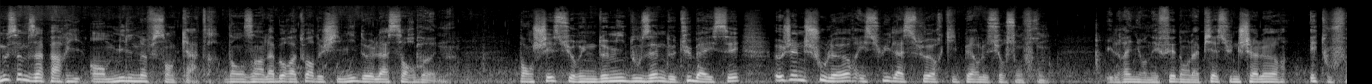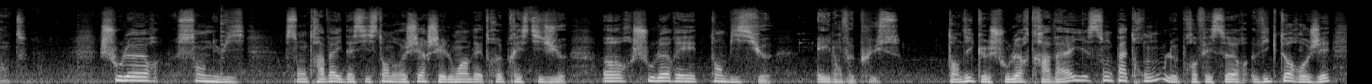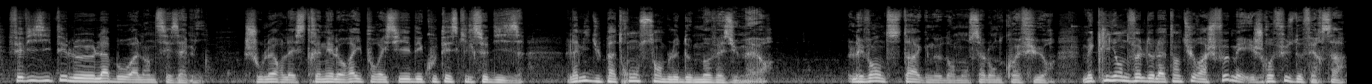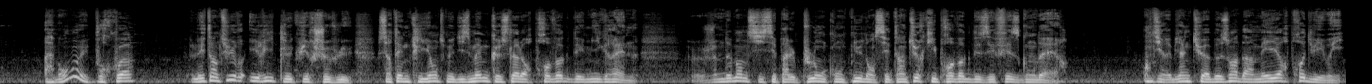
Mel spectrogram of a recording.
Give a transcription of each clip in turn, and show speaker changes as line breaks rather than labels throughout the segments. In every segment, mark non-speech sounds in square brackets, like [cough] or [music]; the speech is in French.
Nous sommes à Paris en 1904, dans un laboratoire de chimie de la Sorbonne. Penché sur une demi-douzaine de tubes à essai, Eugène Schuller essuie la sueur qui perle sur son front. Il règne en effet dans la pièce une chaleur étouffante. Schuller s'ennuie. Son travail d'assistant de recherche est loin d'être prestigieux. Or, Schuller est ambitieux et il en veut plus. Tandis que Schuller travaille, son patron, le professeur Victor Roger, fait visiter le labo à l'un de ses amis. Schuller laisse traîner l'oreille pour essayer d'écouter ce qu'ils se disent. L'ami du patron semble de mauvaise humeur. Les ventes stagnent dans mon salon de coiffure. Mes clientes veulent de la teinture à cheveux, mais je refuse de faire ça. Ah bon Et pourquoi? Les teintures irritent le cuir chevelu. Certaines clientes me disent même que cela leur provoque des migraines. Je me demande si c'est pas le plomb contenu dans ces teintures qui provoque des effets secondaires. On dirait bien que tu as besoin d'un meilleur produit, oui.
